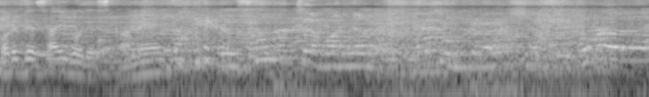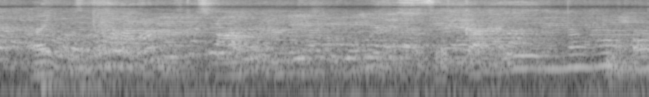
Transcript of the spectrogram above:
これで最後ですかね。は。い。世界のは。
